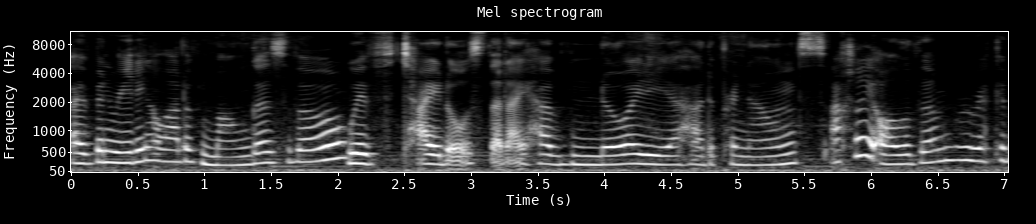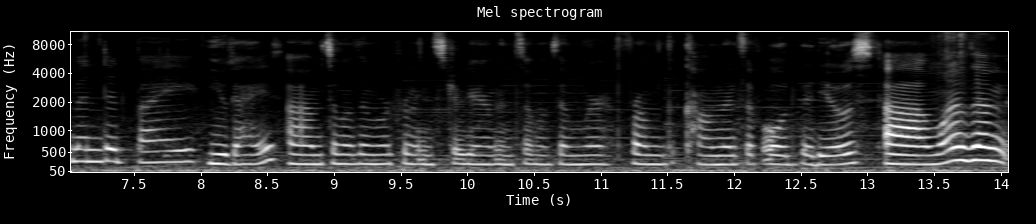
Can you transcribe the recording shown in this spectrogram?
I've been reading a lot of mangas though with titles that I have no idea how to pronounce. Actually, all of them were recommended by you guys. Um, some of them were from Instagram and some of them were from the comments of old videos. Um, one of them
